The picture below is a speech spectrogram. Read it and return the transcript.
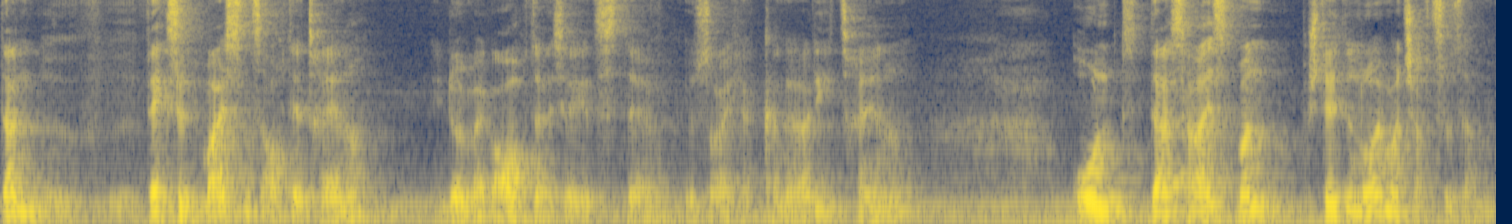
Dann äh, wechselt meistens auch der Trainer. In Nürnberg auch, da ist ja jetzt der Österreicher Kanadi-Trainer. Und das heißt, man stellt eine neue Mannschaft zusammen.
